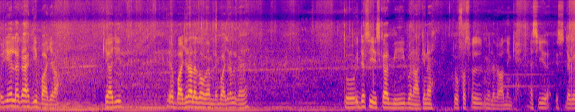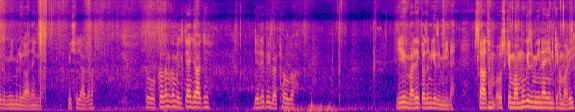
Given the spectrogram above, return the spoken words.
तो ये लगा है जी बाजरा। क्या जी? ये बाजरा लगा हुआ है हमने, बाजरा लगाया है। तो इधर से इसका भी बना के ना जो फ़सल में लगा देंगे। ऐसी इस जगह ज़मीन में लगा देंगे, पीछे जाकर ना। तो कज़न को मिलते हैं जाके, डेरे पे बैठा होगा। ये हमारे कज़न की ज़मीन है, साथ हम, उसके मामू की ज़मीन है, यानी कि हमारी।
